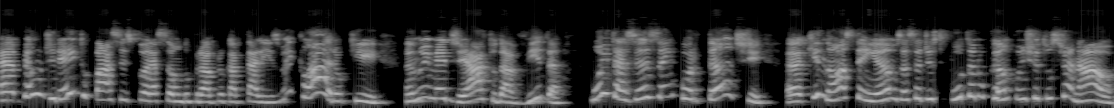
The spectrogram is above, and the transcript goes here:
é, pelo direito, passa a exploração do próprio capitalismo. É claro que, no imediato da vida, muitas vezes é importante uh, que nós tenhamos essa disputa no campo institucional.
